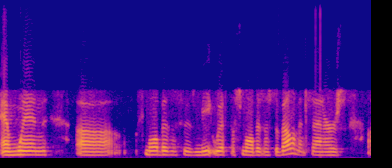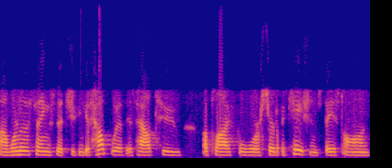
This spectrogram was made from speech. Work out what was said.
And when uh, small businesses meet with the small business development centers, uh, one of the things that you can get help with is how to apply for certifications based on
